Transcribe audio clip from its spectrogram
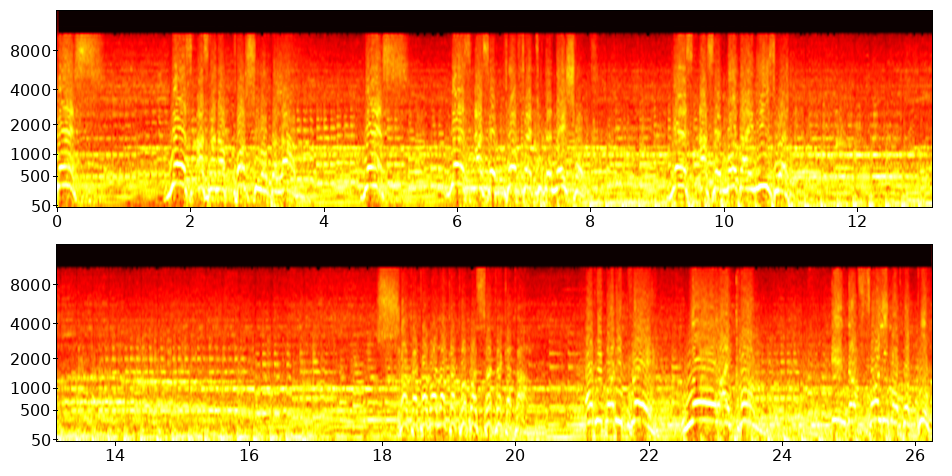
Yes yes as an apostle of the lamb. Yes yes as a prophet to the nations yes as a mother in israel everybody pray. Lo i come. In the volume of the book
